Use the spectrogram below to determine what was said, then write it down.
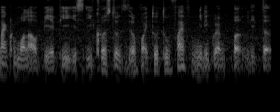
micromolar of BAP is equals to 0.225 milligram per liter.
